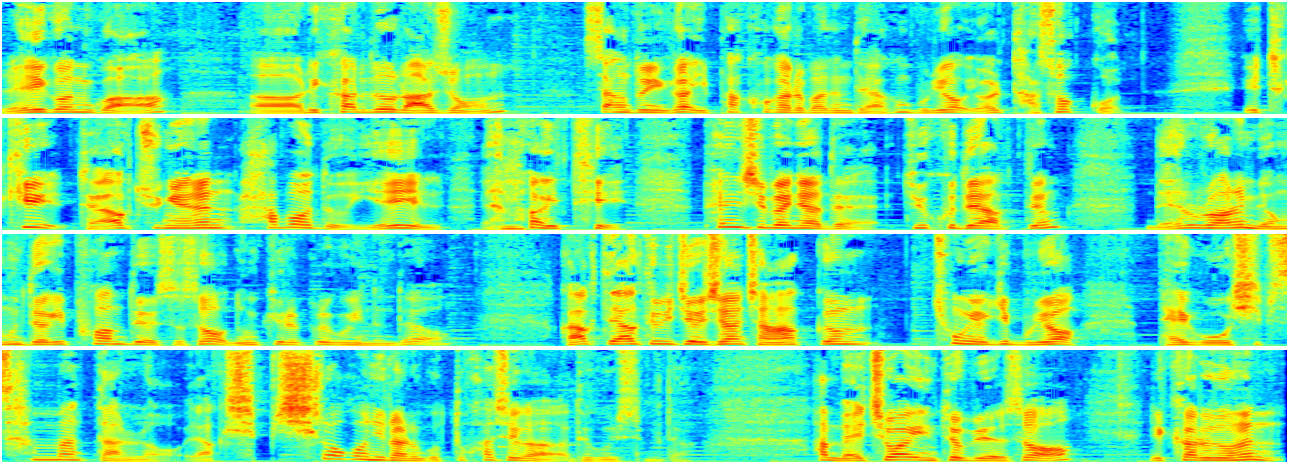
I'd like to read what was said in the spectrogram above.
레이건과 어, 리카르도 라존 쌍둥이가 입학 허가를 받은 대학은 무려 15곳. 특히 대학 중에는 하버드, 예일, MIT, 펜시베니아대, 듀크 대학 등 내로라는 명문 대학이 포함되어 있어서 눈길을 끌고 있는데요. 각 대학들이 제시한 장학금 총액이 무려 153만 달러, 약 17억 원이라는 것도 화제가 되고 있습니다. 한 매체와의 인터뷰에서 리카르도는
